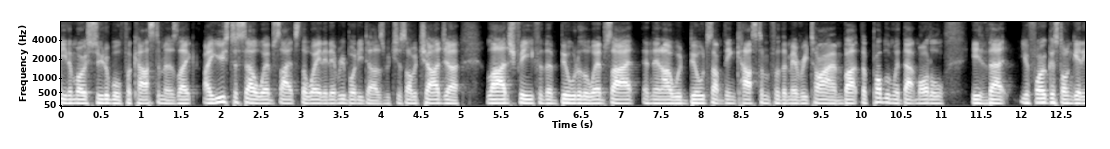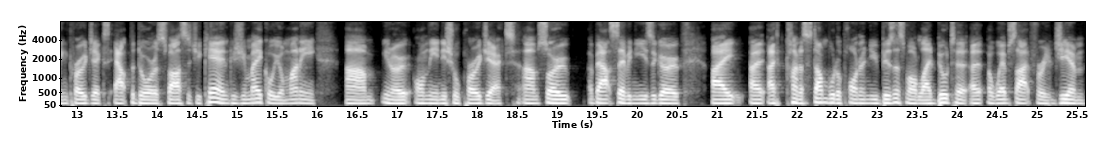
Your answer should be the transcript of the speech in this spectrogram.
be the most suitable for customers. Like I used to sell websites the way that everybody does, which is I would charge a large fee for the build of the website and then I would build something custom for them every time. But the problem with that model is that you're focused on getting projects out the door as fast as you can because you make all your money um, you know, on the initial project. Um, so about seven years ago, I, I, I kind of stumbled upon a new business model. I'd built a, a website for a gym,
